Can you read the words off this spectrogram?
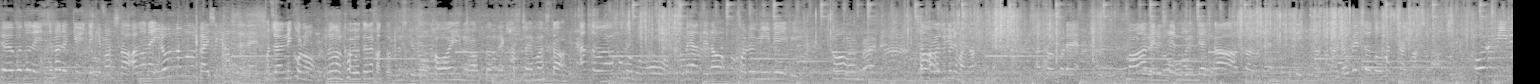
ということで109行ってきました。あのねいろんなもの買いすぎましたよね。こちらにこのヌーノ買う予定なかったんですけど可愛いのがあったんで買っちゃいました。あとはほのぼのお目当ての「コルミー。ベイビー。原宿にもありますあとこれマーベル専門店があったので行ってきました。でお弁当とお箸買いました。コールミーベ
